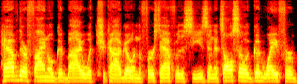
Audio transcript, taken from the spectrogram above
have their final goodbye with Chicago in the first half of the season. It's also a good way for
